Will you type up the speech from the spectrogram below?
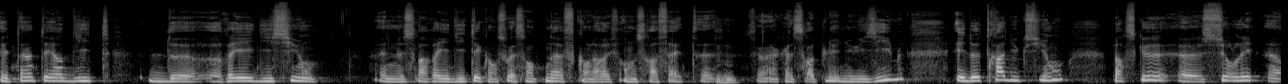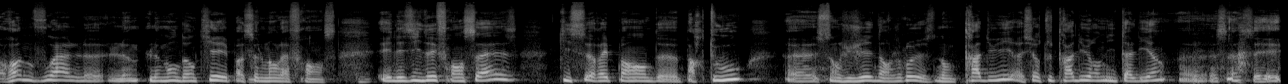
est interdite de réédition. Elle ne sera rééditée qu'en 69, quand la réforme sera faite. Mhm. C'est-à-dire qu'elle sera plus nuisible. Et de traduction, parce que euh, sur les, Rome voit le, le, monde entier, et pas seulement la France. Et les idées françaises qui se répandent partout euh, sont jugées dangereuses. Donc traduire, et surtout traduire en italien, euh, ça c'est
